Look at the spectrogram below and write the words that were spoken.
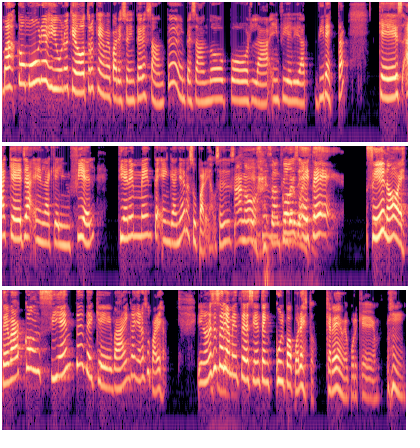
más comunes y uno que otro que me pareció interesante, empezando por la infidelidad directa, que es aquella en la que el infiel tiene en mente engañar a su pareja. ah, no, este, sí, no, este va consciente de que va a engañar a su pareja. Y no necesariamente sienten culpa por esto, créeme, porque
